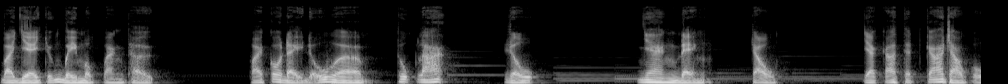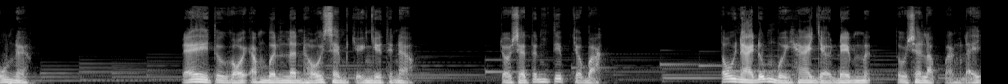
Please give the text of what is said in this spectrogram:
Bà về chuẩn bị một bàn thờ. Phải có đầy đủ uh, thuốc lá Rượu Nhang đèn Trầu Và cả thịt cá rau củ nữa. Để tôi gọi âm binh lên hỏi xem chuyện như thế nào Rồi sẽ tính tiếp cho bà. Tối nay đúng 12 giờ đêm Tôi sẽ lập bàn lễ.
